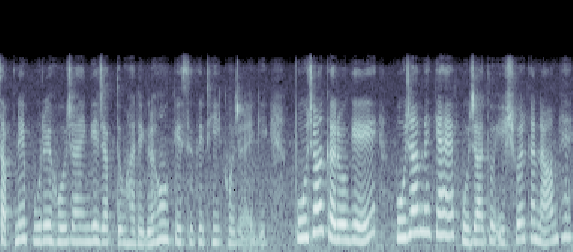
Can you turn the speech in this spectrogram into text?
सपने पूरे हो जाएँगे जब तुम्हारे ग्रहों की स्थिति ठीक हो जाएगी। पूजा करोगे, पूजा में क्या है? पूजा तो ईश्वर का नाम है।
